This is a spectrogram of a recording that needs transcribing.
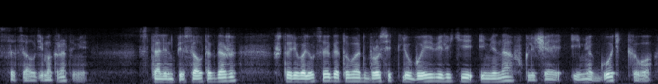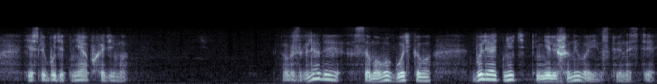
с социал-демократами – Сталин писал тогда же, что революция готова отбросить любые великие имена, включая имя Горького, если будет необходимо. Взгляды самого Горького были отнюдь не лишены воинственности.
